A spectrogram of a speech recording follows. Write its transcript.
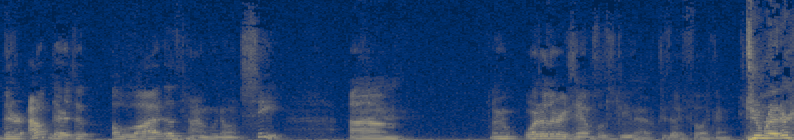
that are out there that a lot of the time we don't see. Um, I mean, what other examples do you have? Because I feel like I'm. Tomb Raider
